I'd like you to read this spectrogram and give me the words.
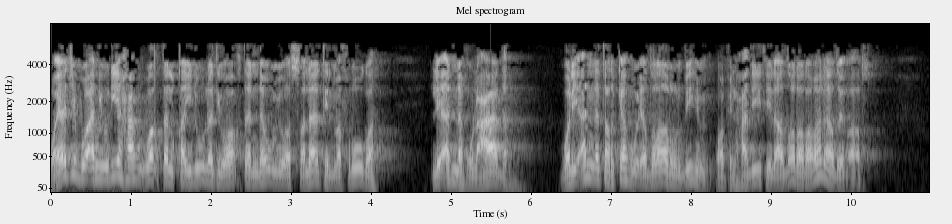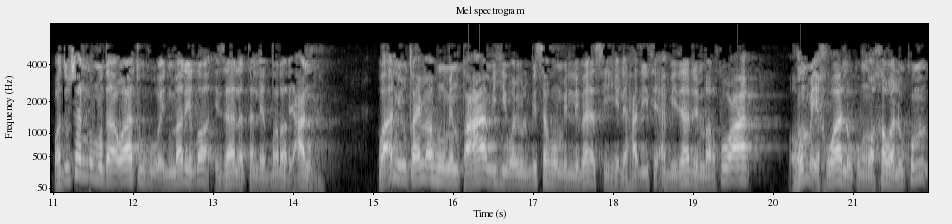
ويجب أن يريحه وقت القيلولة ووقت النوم والصلاة المفروضة لأنه العادة ولأن تركه إضرار بهم وفي الحديث لا ضرر ولا ضرار. وتسن مداواته إن مرض إزالة للضرر عنه. وأن يطعمه من طعامه ويلبسه من لباسه لحديث أبي ذر مرفوعا هم إخوانكم وخولكم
